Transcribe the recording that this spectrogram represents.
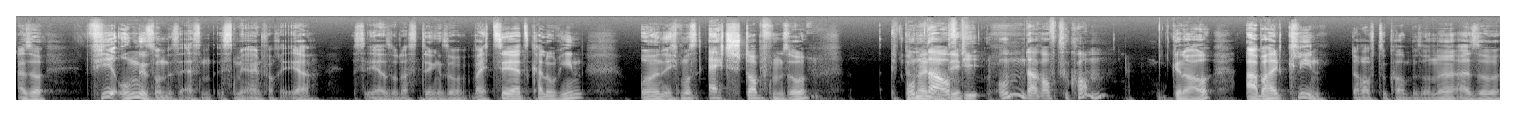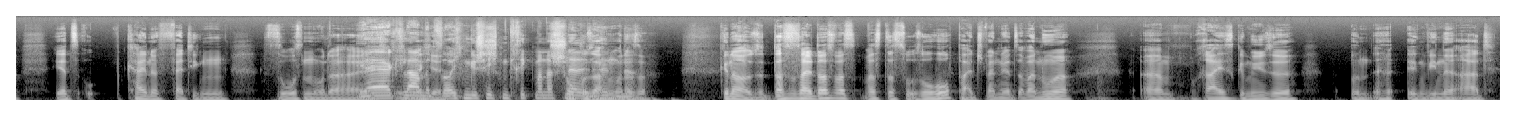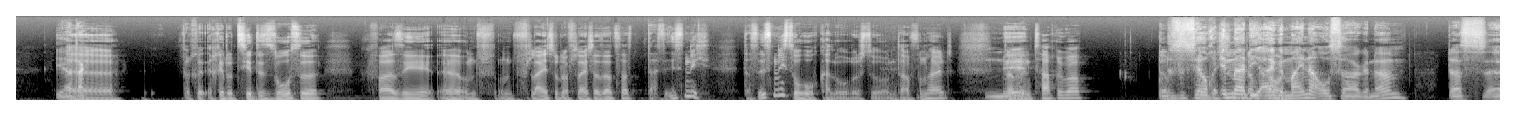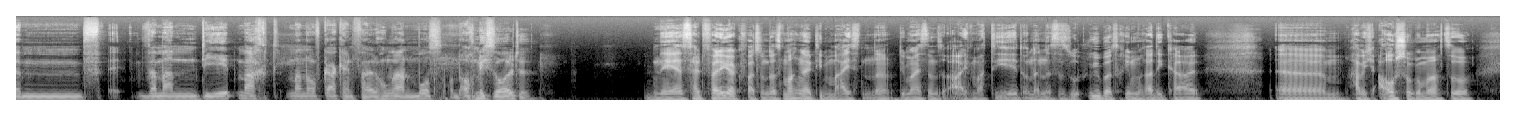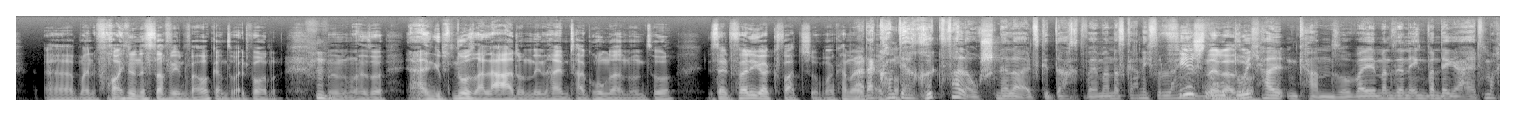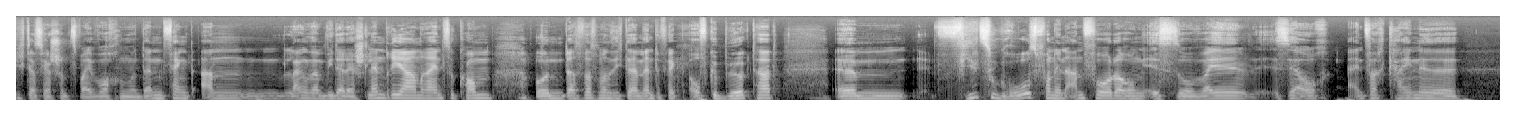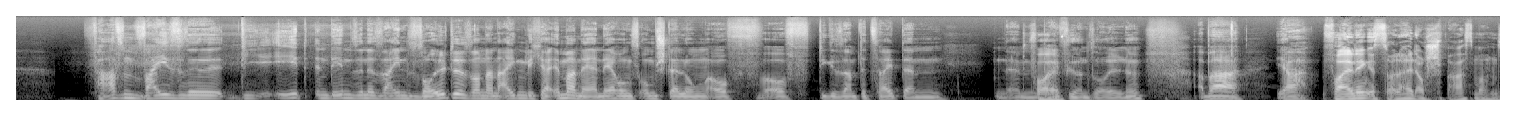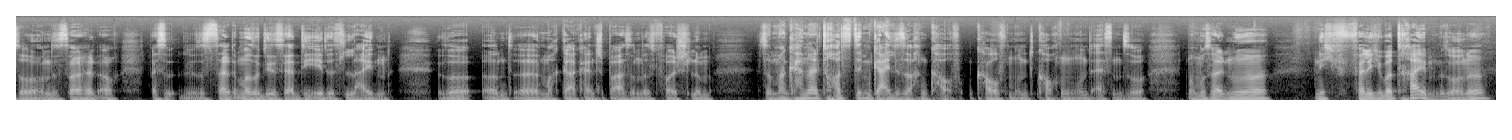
Also viel ungesundes Essen ist mir einfach eher, ist eher so das Ding. So, weil ich zähle jetzt Kalorien und ich muss echt stopfen. So. Um, halt da auf die, um darauf zu kommen, Genau, aber halt clean darauf zu kommen. So, ne? Also jetzt keine fettigen Soßen oder halt. ja, ja klar, mit solchen Geschichten kriegt man das schnell Schokosachen hin, oder ne? so. Genau, das ist halt das, was, was das so, so hochpeitscht. Wenn du jetzt aber nur ähm, Reis, Gemüse und äh, irgendwie eine Art Ja, äh, re reduzierte Soße quasi äh, und, und Fleisch oder Fleischersatz hast, das ist nicht, das ist nicht so hochkalorisch so. Und davon halt dann Nee. den Tag über. Und da- es ist ja auch immer die allgemeine Aussage, ne? Dass, ähm, wenn man Diät macht, man auf gar keinen Fall hungern muss und auch nicht sollte. Nee, ist halt völliger Quatsch und das machen halt die meisten, ne? Die meisten sind so, ah, ich mach Diät und dann ist es so übertrieben radikal. Ähm, Habe ich auch schon gemacht, so. Äh, meine Freundin ist da auf jeden Fall auch ganz weit vorne. Und immer so, ja, dann gibt's nur Salat und den halben Tag hungern und so. Ist halt völliger Quatsch. So. Man kann halt da einfach, kommt der Rückfall auch schneller als gedacht, weil man das gar nicht so lange so so. durchhalten kann. So, weil man dann irgendwann denkt, ja, jetzt mache ich das ja schon zwei Wochen. Und dann fängt an, langsam wieder der Schlendrian reinzukommen. Und das, was man sich da im Endeffekt aufgebürgt hat, ähm, viel zu groß von den Anforderungen ist, so, weil es ja auch einfach keine phasenweise Diät in dem Sinne sein sollte, sondern eigentlich ja immer eine Ernährungsumstellung auf, auf die gesamte Zeit dann ähm, beiführen soll. Ne? Aber ja, Vor allen Dingen, es soll halt auch Spaß machen so und es soll halt auch, weißt du, das ist halt immer so dieses Jahr Diät ist Leiden so und äh, macht gar keinen Spaß und das ist voll schlimm. So, man kann halt trotzdem geile Sachen kauf, kaufen und kochen und essen so. Man muss halt nur nicht völlig übertreiben so ne.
